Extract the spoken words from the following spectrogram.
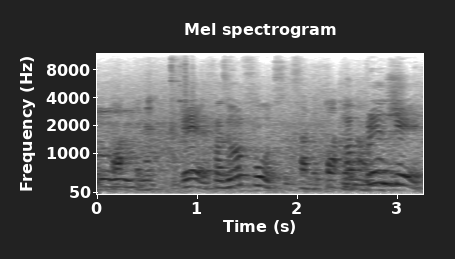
um. Toque, né? É, fazer uma força. Sabe o toque Pra não? prender.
